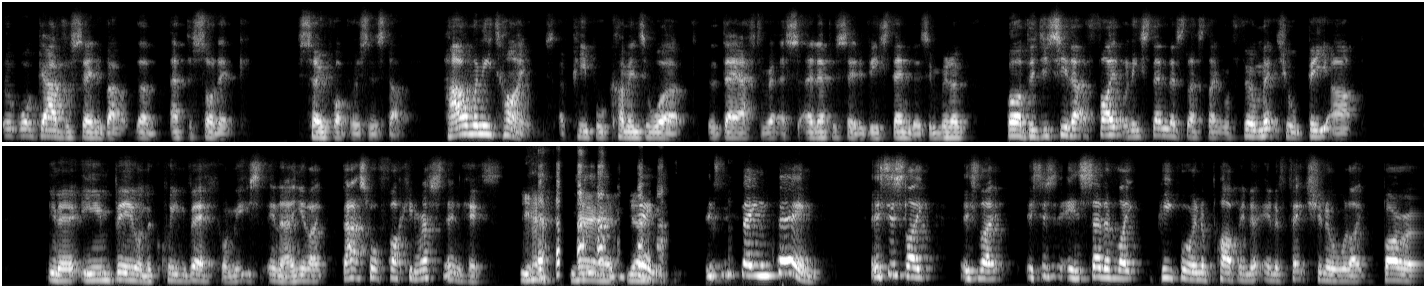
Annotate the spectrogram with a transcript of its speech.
what Gav was saying about the episodic soap operas and stuff, how many times have people come into work the day after a- an episode of EastEnders and been like, "Oh, did you see that fight on EastEnders last night where Phil Mitchell beat up, you know, Ian Beale and the Queen Vic on East, you know?" And you're like, "That's what fucking wrestling is." Yeah, yeah, yeah. It's the same thing. It's just like it's like it's just instead of like people in a pub in a, in a fictional like borough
